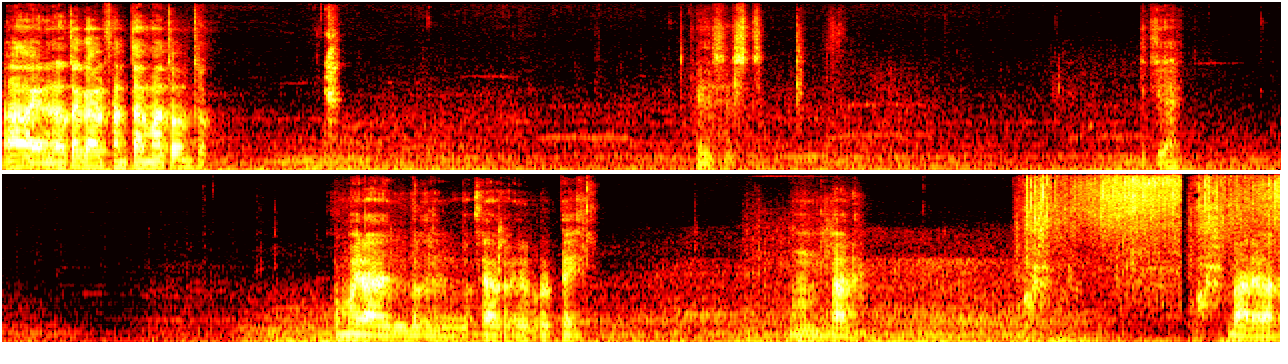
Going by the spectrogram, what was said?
Nada, que nos ha tocado el fantasma tonto. ¿Qué es esto? ¿Y qué hay? ¿Cómo era lo del el, golpe? Mm, vale. Vale, vale.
